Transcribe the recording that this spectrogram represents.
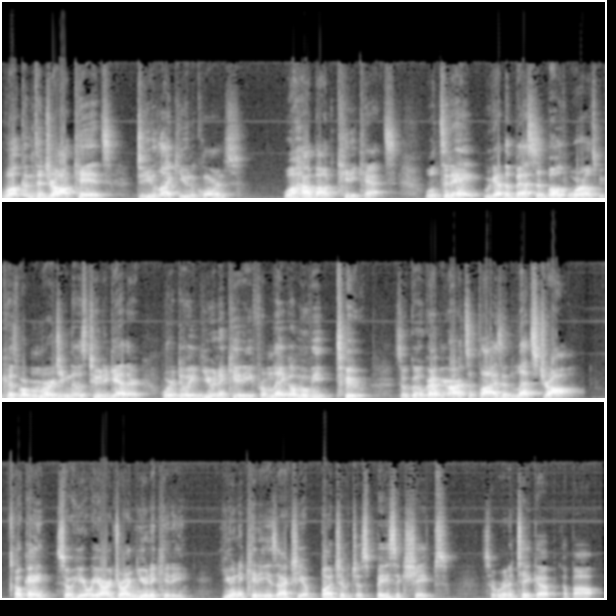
Welcome to Draw Kids. Do you like unicorns? Well, how about kitty cats? Well, today we got the best of both worlds because we're merging those two together. We're doing Unikitty from Lego Movie 2. So go grab your art supplies and let's draw. Okay, so here we are drawing Unikitty. Unikitty is actually a bunch of just basic shapes. So we're going to take up about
